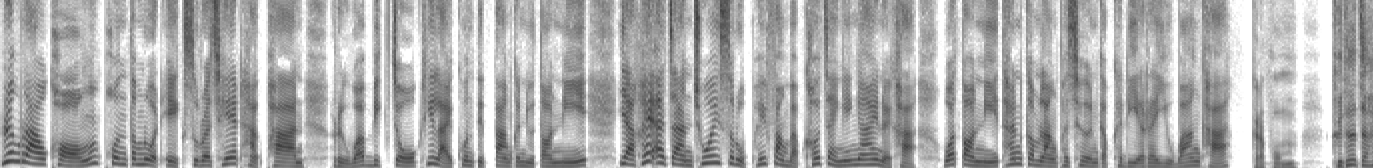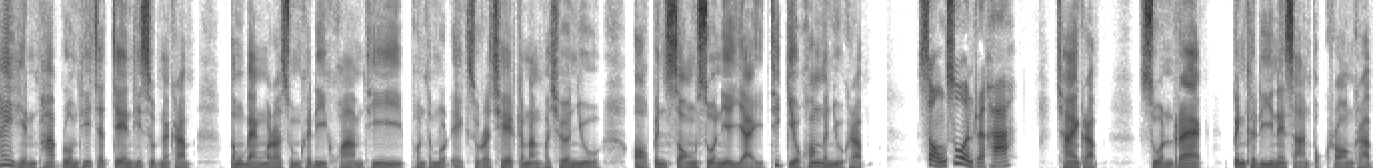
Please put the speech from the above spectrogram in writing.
เรื่องราวของพลตำรวจเอกสุรเชษฐ์หักพาน หรือว่าบิ๊กโจ๊กที่หลายคนติดตามกันอยู่ตอนนี้ อยากให้อาจารย์ช่วยสรุปให้ฟังแบบเข้าใจง่าย ๆ หน่อยค่ะ ว่าตอนนี้ท่านกำลังเผชิญกับคดีอะไรอยู่บ้างคะ ครับผม คือถ้าจะให้เห็นภาพรวมที่ชัดเจนที่สุดนะครับ ต้องแบ่งมรสุมคดีความที่พลตำรวจเอกสุรเชษฐ์กำลังเผชิญอยู่ ออกเป็น2ส่วนใหญ่ ๆ ที่เกี่ยวข้องกันอยู่ครับสองส่วนเหรอคะ ใช่ครับ ส่วนแรกเป็นคดีในศาลปกครองครับ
